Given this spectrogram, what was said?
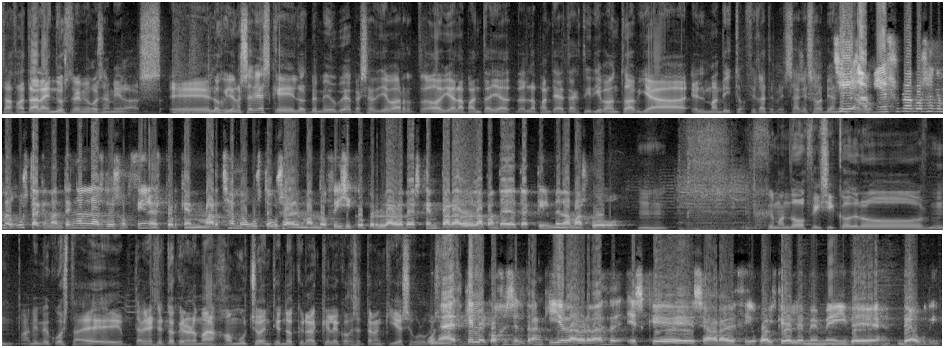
Está fatal la industria, amigos y amigas. Eh, lo que yo no sabía es que los BMW, a pesar de llevar todavía la pantalla, la pantalla táctil, llevaban todavía el mandito. Fíjate, pensaba que se lo habían Sí, quitado. a mí es una cosa que me gusta, que mantengan las dos opciones, porque en marcha me gusta usar el mando físico, pero la verdad es que en parado la pantalla táctil me da más juego. Es que El mando físico de los. mm, a mí me cuesta, ¿eh? También es cierto que no lo he manejado mucho. Entiendo que una vez que le coges el tranquillo, seguro que Una vez que le coges el tranquillo, la verdad es que se agradece, igual que el MMI de, de Audi.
